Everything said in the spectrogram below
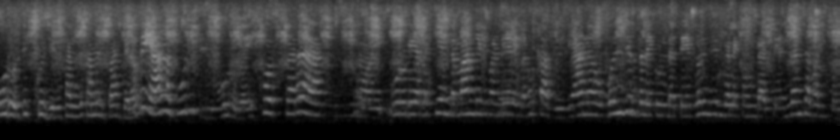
ಊರು ತಿಕ್ಕುಜಿ ಪಂದು ಕಮೆಂಟ್ ಮಾಡ್ತಾರೆ ಅಂದ್ರೆ ಯಾರ ಕೂರಿತಿದ್ರು ಊರು? ಇದಕ್ಕೋಸ್ಕರ ಊರು ಎಲ್ಲ ಕೇಂದ್ರ ಮಾಂದೇಲಿ ಪಂಡೆ ಎಲ್ಲ ಗೊತ್ತಾಗ್ತದೆ ಯಾನು ಬೊಂಜಿರ್ದಲೆ ಕೊಂಡತೆ ಬೊಂಜಿರ್ದಲೆ ಕೊಂಡತೆ ಅಂದಂಚ ಬಂತು.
